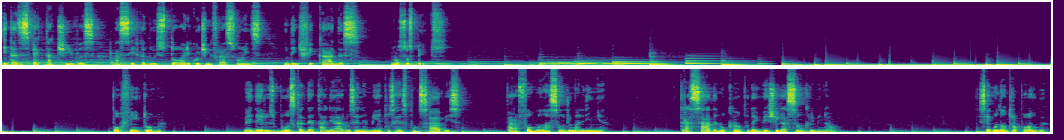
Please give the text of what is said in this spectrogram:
e das expectativas acerca do histórico de infrações identificadas nos suspeitos. Por fim, turma, Medeiros busca detalhar os elementos responsáveis para a formulação de uma linha, traçada no campo da investigação criminal. Segundo a antropóloga,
